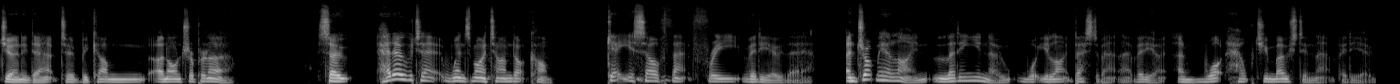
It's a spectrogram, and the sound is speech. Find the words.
journeyed out to become an entrepreneur. So head over to whensmytime.com, get yourself that free video there, and drop me a line letting you know what you like best about that video and what helped you most in that video.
